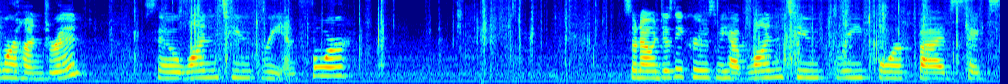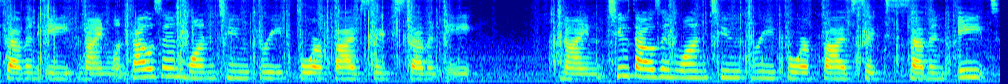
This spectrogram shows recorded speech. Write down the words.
400. So one, two, three, and four. So now in Disney Cruise, we have 1, 2, 3, 4, 5, 6, 7, 8, 9, 1,000. 1, 2, 3, 4, 5, 6, 7, 8, 9, 2,000. 1, 2, 3, 4, 5, 6, 7, 8,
